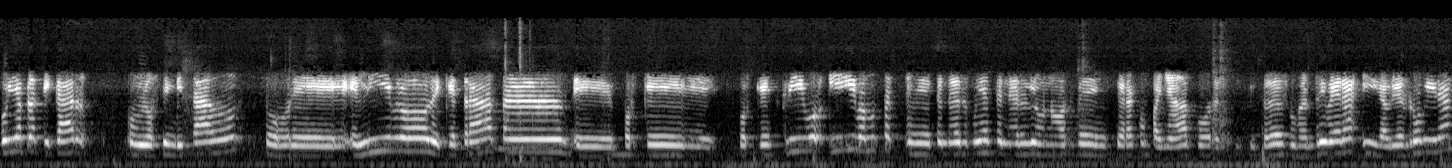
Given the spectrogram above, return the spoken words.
voy a platicar con los invitados sobre el libro, de qué trata, eh, por, qué, por qué escribo y vamos a tener, voy a tener el honor de ser acompañada por los escritores Rubén Rivera y Gabriel Rovira,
